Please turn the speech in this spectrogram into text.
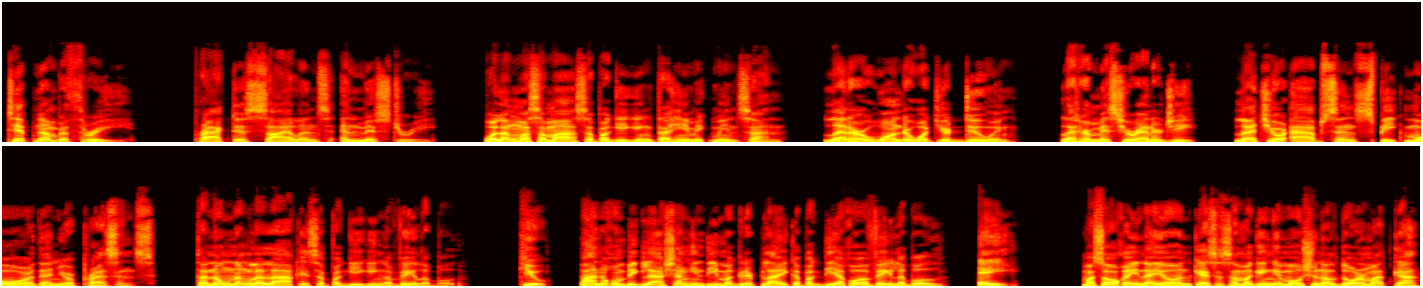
Tip number three, practice silence and mystery. Walang masama sa pagiging tahimik minsan. Let her wonder what you're doing. Let her miss your energy. Let your absence speak more than your presence. Tanong ng lalaki sa pagiging available. Q. Paano kung bigla siyang hindi mag-reply kapag di ako available? A. Mas okay na yon kesa sa maging emotional doormat ka?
